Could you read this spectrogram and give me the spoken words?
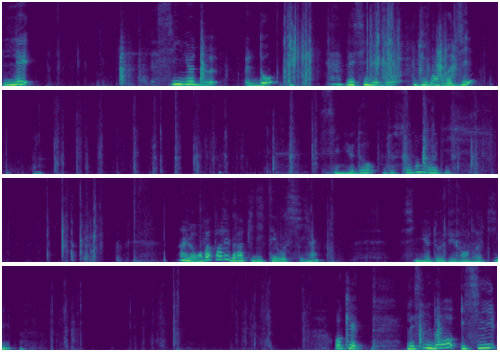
les signes de d'eau, les signes d'eau du vendredi. Signe d'eau de ce vendredi. Alors, on va parler de rapidité aussi. Hein. Signe d'eau du vendredi. Ok, les signes d'eau, ici,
